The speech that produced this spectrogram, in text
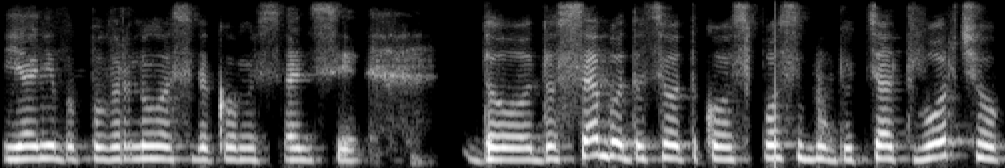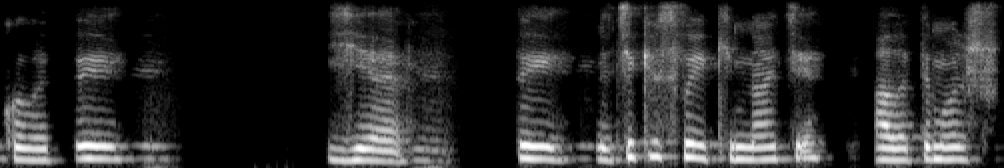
і я ніби повернулася в якомусь сенсі до, до себе, до цього такого способу буття творчого, коли ти є, ти не тільки в своїй кімнаті, але ти можеш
